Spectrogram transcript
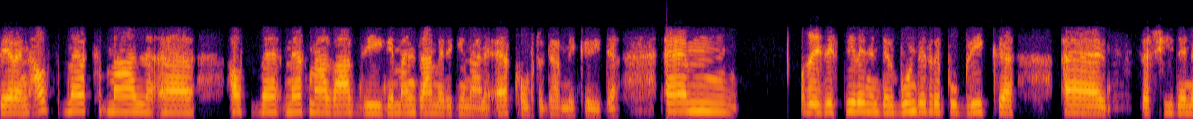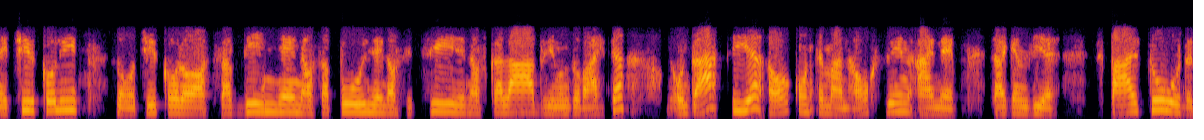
deren Ausmerkmal äh, Ausmerkmal war die gemeinsame regionale Herkunft der Mitglieder. Ähm, resistieren in der Bundesrepublik äh, verschiedene Circoli, so Circolo aus Sardinien, aus Apulien, aus Sizilien, aus Kalabrien und so weiter. Und da hier auch konnte man auch sehen, eine, sagen wir, Spaltung oder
